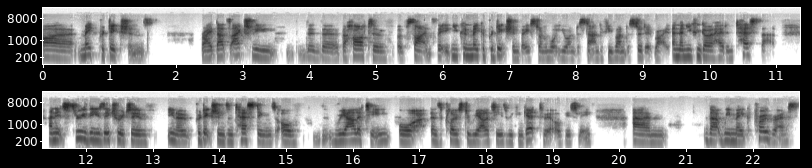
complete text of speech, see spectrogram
uh, make predictions, right? That's actually the, the, the heart of, of science. That you can make a prediction based on what you understand if you've understood it right. And then you can go ahead and test that. And it's through these iterative, you know, predictions and testings of reality, or as close to reality as we can get to it, obviously, um, that we make progress.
